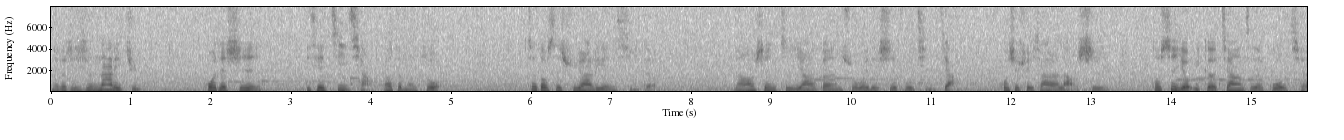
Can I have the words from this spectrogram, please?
那个知识 knowledge，或者是一些技巧要怎么做，这都是需要练习的。然后甚至也要跟所谓的师傅请教。或是学校的老师，都是有一个这样子的过程，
